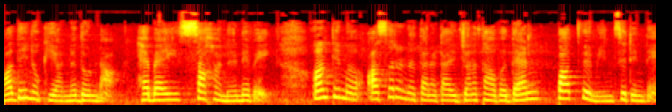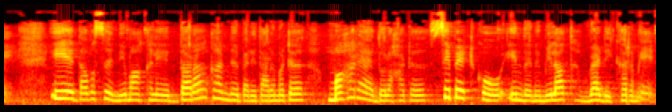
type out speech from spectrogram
මදි නොකියන්න දුන්නා. හැබැයි සහන නෙවෙයි. අන්තිම අසරණ තැනටයි ජනතාව දැන් පත්වෙමින් සිටින්නේ. ඊයේ දවස නිමා කළේ දරාගන්න බැරිතරමට මහරෑ දොළහට සිපෙට්කෝ ඉන්දන මිලත් වැඩි කරමින්.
